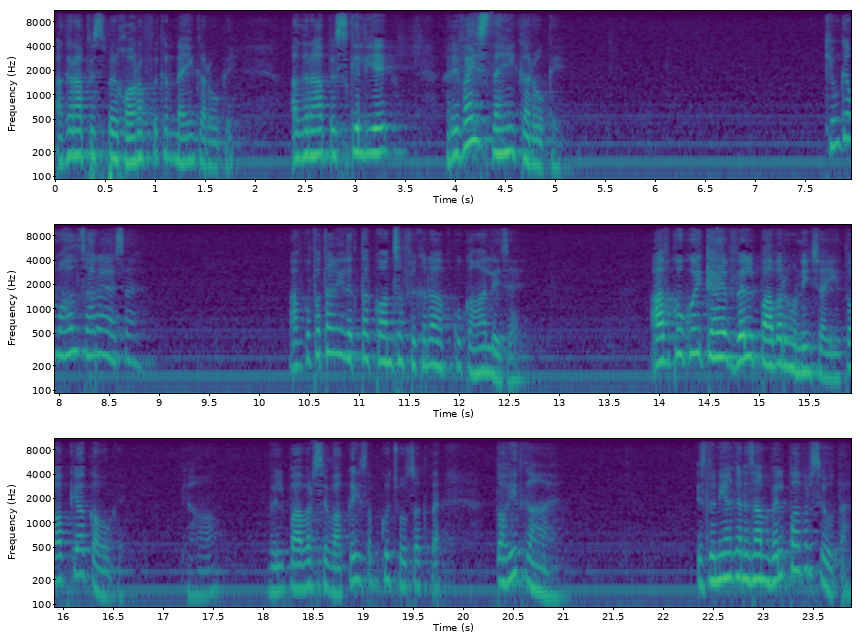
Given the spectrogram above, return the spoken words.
اگر آپ اس پر غور و فکر نہیں کرو گے، اگر آپ اس کے لیے ریوائز نہیں کرو گے، کیونکہ ماحول سارا ایسا ہے۔ آپ کو پتہ نہیں لگتا کون سا فکر آپ کو کہاں لے جائے۔ آپ کو کوئی کہے ول پاور ہونی چاہیے، تو آپ کیا کہو گے؟ ول پاور سے واقعی سب کچھ ہو سکتا ہے۔ توحید کہاں ہے؟ اس دنیا کا نظام ول پاور سے ہوتا ہے۔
